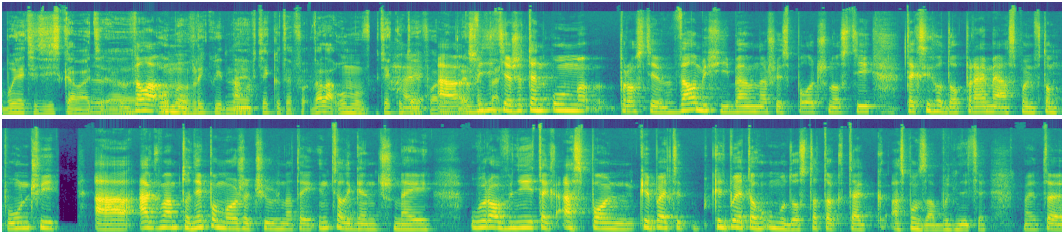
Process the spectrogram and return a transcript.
budete získavať uh, veľa um v likvidnej, v tekutej, veľa umu v tekutej forme. A vidíte, tak. že ten um proste veľmi chýba v našej spoločnosti, tak si ho doprajme aspoň v tom punči a ak vám to nepomôže, či už na tej inteligenčnej úrovni, tak aspoň, keď, budete, keď bude toho umu dostatok, tak aspoň zabudnete. To je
